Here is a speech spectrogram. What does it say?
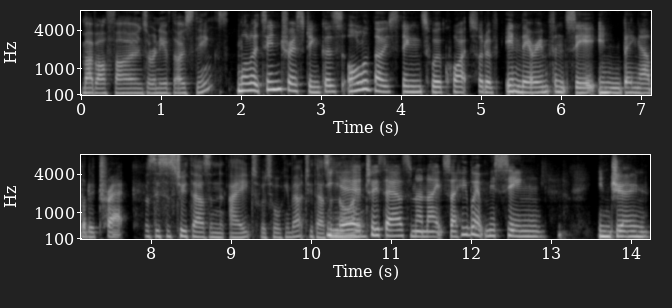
mobile phones or any of those things? Well, it's interesting because all of those things were quite sort of in their infancy in being able to track. Because this is 2008, we're talking about 2009. Yeah, 2008. So he went missing in June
